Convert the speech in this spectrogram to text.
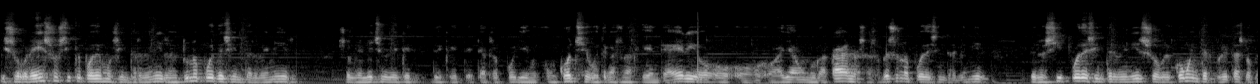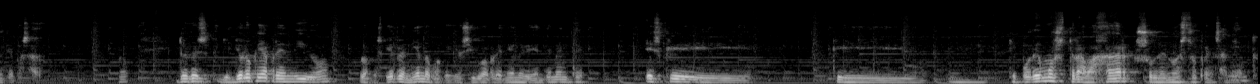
Y sobre eso sí que podemos intervenir. Tú no puedes intervenir sobre el hecho de que, de que te, te, atropelle un coche o tengas un accidente aéreo o, o, haya un huracán. O sea, sobre eso no puedes intervenir, pero sí puedes intervenir sobre cómo interpretas lo que te ha pasado. Entonces, yo, lo que he aprendido, lo que estoy aprendiendo, porque yo sigo aprendiendo evidentemente, es que, que, podemos trabajar sobre nuestro pensamiento.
